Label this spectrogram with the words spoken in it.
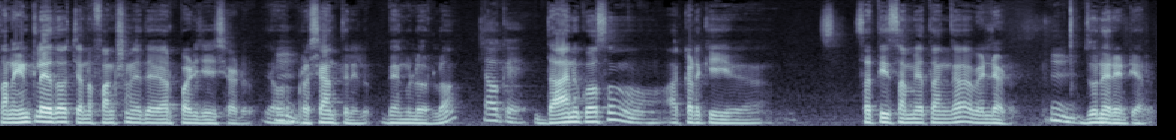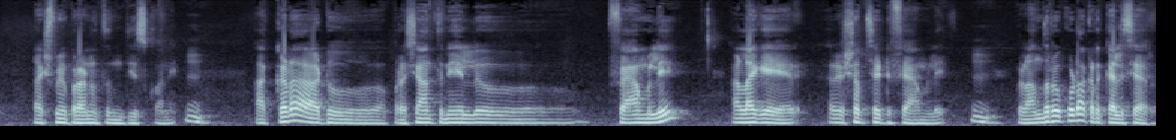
తన ఇంట్లో ఏదో చిన్న ఫంక్షన్ ఏదో ఏర్పాటు చేశాడు ఎవరు ప్రశాంత్ నీలు బెంగళూరులో. ఓకే. దానికోసం అక్కడికి సతీ సమేతంగా వెళ్ళాడు జూనియర్ ఎన్టీఆర్ లక్ష్మీ ప్రణతిని తీసుకొని. అక్కడ అటు ప్రశాంత్ నీళ్ళు ఫ్యామిలీ అలాగే రిషబ్ శెట్టి ఫ్యామిలీ. వీళ్ళందరూ కూడా అక్కడ కలిశారు.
